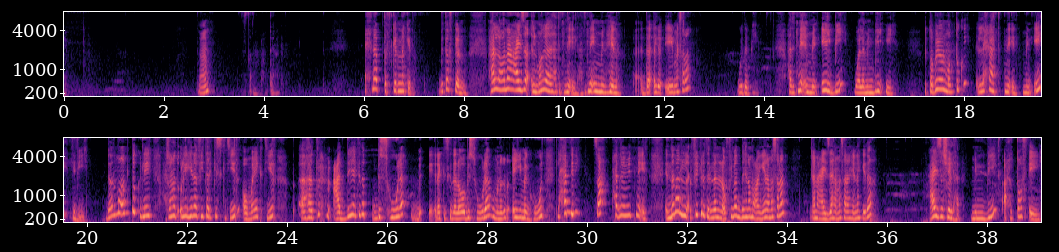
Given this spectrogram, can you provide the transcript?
تمام استنى نحط هنا كده إحنا بتفكيرنا كده بتفكيرنا. هل لو أنا عايزة الميه هتتنقل هتتنقل من هنا ده إيه مثلا وده بي هتتنقل من A ل B ولا من B ل A الطبيعي والمنطقي اللي إحنا هتتنقل من A ل B. ده المنطق ليه؟ عشان هتقولي هنا في تركيز كتير أو مية كتير هتروح معدية كده بسهولة ركز كده اللي هو بسهولة ومن غير أي مجهود لحد بي صح؟ لحد ما بيتنقل. إنما فكرة اللي أنا لو في مادة هنا معينة مثلا أنا عايزاها مثلا هنا كده عايزة أشيلها. من بي أحطها في إيه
